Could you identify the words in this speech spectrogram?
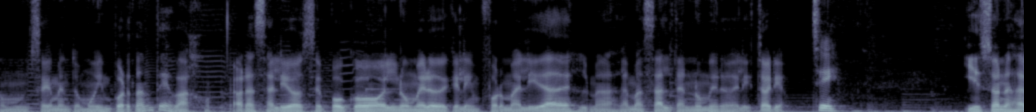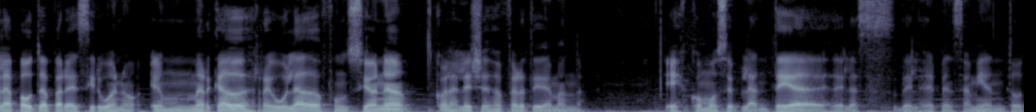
un segmento muy importante es bajo. Ahora salió hace poco el número de que la informalidad es la más, alta en número de la historia. Sí. Y eso nos da la pauta para decir, bueno, un mercado desregulado funciona con las leyes de oferta y demanda. Es como se plantea desde, las, desde el pensamiento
